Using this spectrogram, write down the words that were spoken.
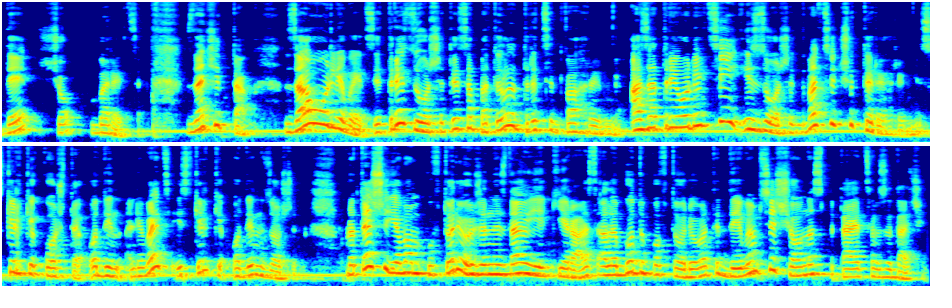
де що береться. Значить так, за олівець і три зошити заплатили 32 гривні, а за три олівці і зошит 24 гривні. Скільки коштує один олівець і скільки один зошит. Про те, що я вам повторюю, вже не знаю який раз, але буду повторювати. Дивимося, що у нас питається в задачі.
